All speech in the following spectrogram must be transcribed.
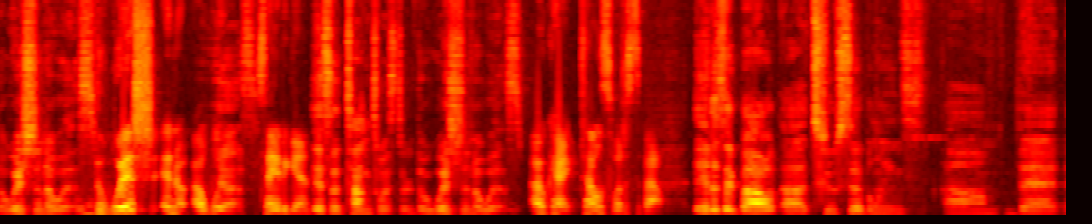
The wish and a wisp. The Wish and a wi- Yes. Say it again. It's a tongue twister. The wish and a wisp. okay, tell us what it's about. It is about uh, two siblings um, that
